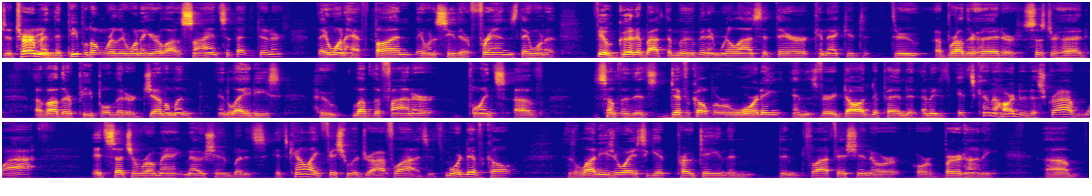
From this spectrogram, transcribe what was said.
determined that people don't really want to hear a lot of science at that dinner. They want to have fun. They want to see their friends. They want to feel good about the movement and realize that they're connected through a brotherhood or sisterhood of other people that are gentlemen and ladies who love the finer points of something that's difficult but rewarding and it's very dog dependent. I mean, it's, it's kind of hard to describe why it's such a romantic notion, but it's it's kind of like fishing with dry flies. It's more difficult. There's a lot easier ways to get protein than than fly fishing or or bird hunting. Um,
